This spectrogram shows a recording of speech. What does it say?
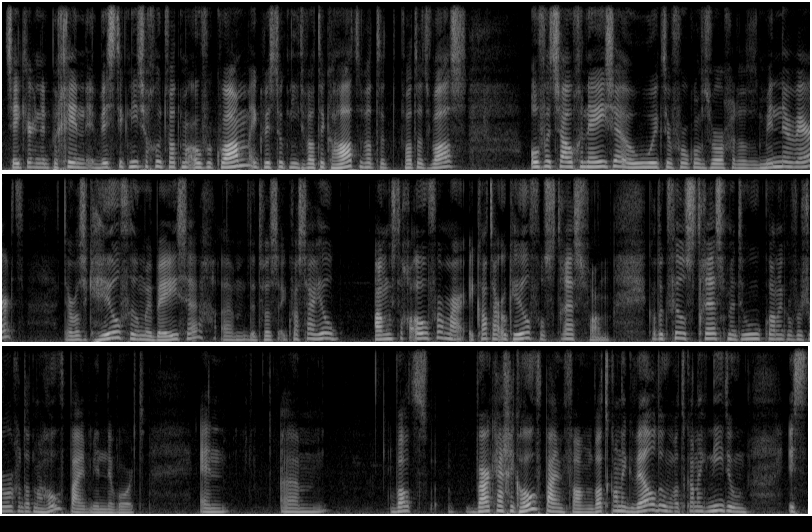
zeker in het begin wist ik niet zo goed wat me overkwam. Ik wist ook niet wat ik had, wat het, wat het was. Of het zou genezen, hoe ik ervoor kon zorgen dat het minder werd. Daar was ik heel veel mee bezig. Dat was, ik was daar heel angstig over, maar ik had daar ook heel veel stress van. Ik had ook veel stress met hoe kan ik ervoor zorgen dat mijn hoofdpijn minder wordt. En ehm, wat, waar krijg ik hoofdpijn van? Wat kan ik wel doen? Wat kan ik niet doen? Is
